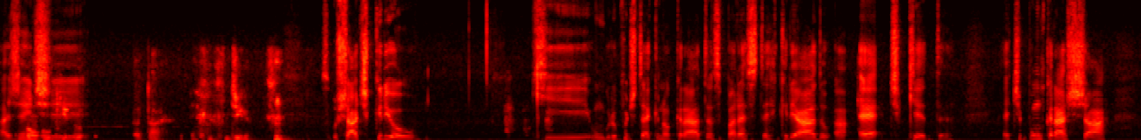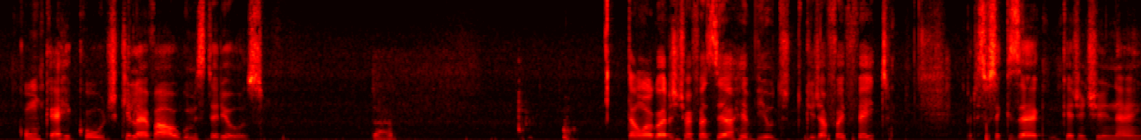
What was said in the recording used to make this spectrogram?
A gente. Bom, o que. ah, tá. Diga. O chat criou que um grupo de tecnocratas parece ter criado a etiqueta. É tipo um crachá com um QR Code que leva a algo misterioso. Tá. Então agora a gente vai fazer a review do que já foi feito. Se você quiser que a gente né,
